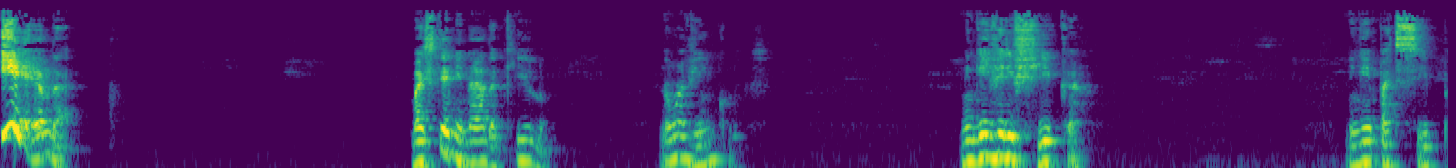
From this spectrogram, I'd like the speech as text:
e renda. Mas terminado aquilo, não há vínculos. Ninguém verifica. Ninguém participa.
